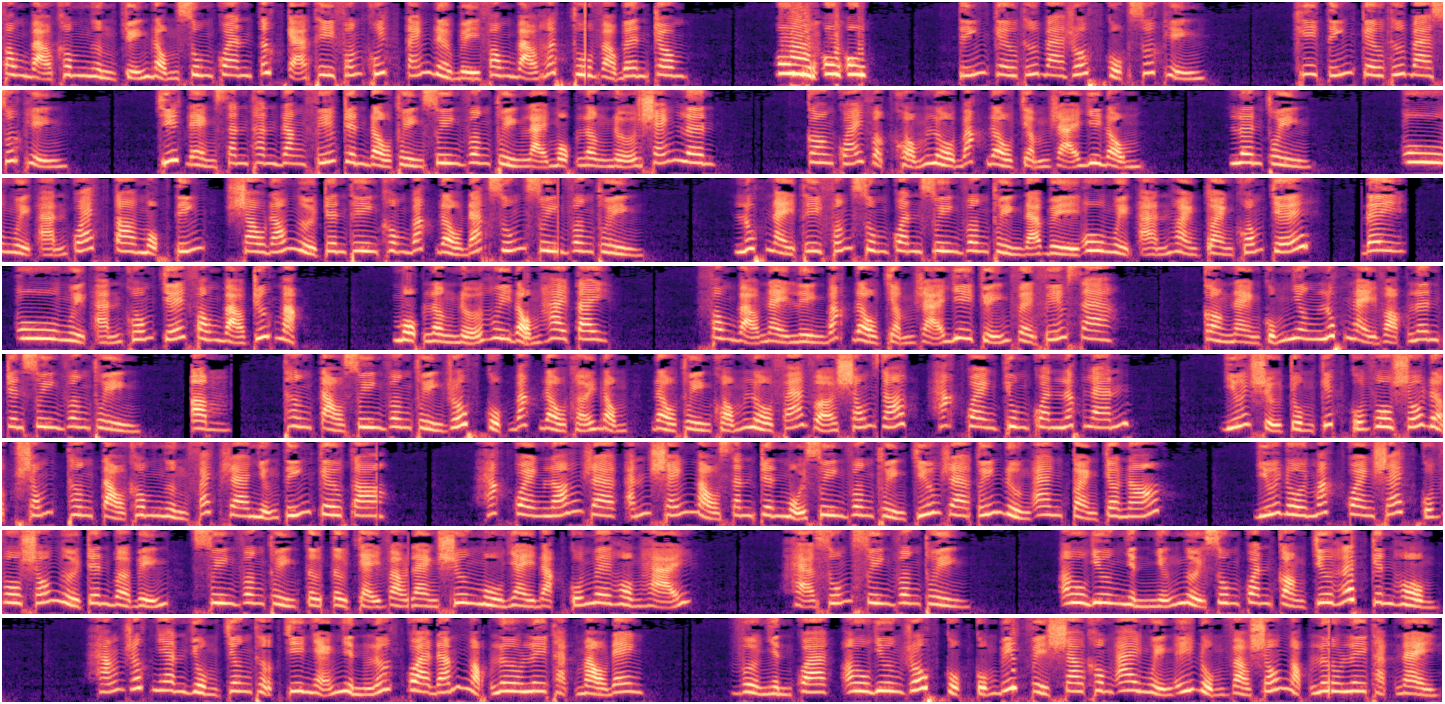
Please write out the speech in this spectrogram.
Phong bạo không ngừng chuyển động xung quanh, tất cả thi phấn khuyết tán đều bị phong bạo hấp thu vào bên trong. U u u. Tiếng kêu thứ ba rốt cuộc xuất hiện. Khi tiếng kêu thứ ba xuất hiện. Chiếc đèn xanh thanh đăng phía trên đầu thuyền xuyên vân thuyền lại một lần nữa sáng lên. Con quái vật khổng lồ bắt đầu chậm rãi di động. Lên thuyền. U Nguyệt ảnh quát to một tiếng, sau đó người trên thiên không bắt đầu đáp xuống xuyên vân thuyền. Lúc này thi phấn xung quanh xuyên vân thuyền đã bị U Nguyệt ảnh hoàn toàn khống chế. Đây, U Nguyệt ảnh khống chế phong bạo trước mặt. Một lần nữa huy động hai tay. Phong bạo này liền bắt đầu chậm rãi di chuyển về phía xa. Còn nàng cũng nhân lúc này vọt lên trên xuyên vân thuyền. Ẩm. Um, thân tàu xuyên vân thuyền rốt cuộc bắt đầu khởi động, đầu thuyền khổng lồ phá vỡ sóng gió, hắc quan chung quanh lấp lánh. Dưới sự trùng kích của vô số đợt sóng, thân tàu không ngừng phát ra những tiếng kêu to. Hắc quan lón ra ánh sáng màu xanh trên mũi xuyên vân thuyền chiếu ra tuyến đường an toàn cho nó. Dưới đôi mắt quan sát của vô số người trên bờ biển, xuyên vân thuyền từ từ chạy vào làng sương mù dày đặc của mê hồn hải. Hạ xuống xuyên vân thuyền. Âu Dương nhìn những người xung quanh còn chưa hết kinh hồn. Hắn rất nhanh dùng chân thực chi nhãn nhìn lướt qua đám ngọc lưu ly thạch màu đen. Vừa nhìn qua, Âu Dương rốt cục cũng biết vì sao không ai nguyện ý đụng vào số ngọc lưu ly thạch này.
